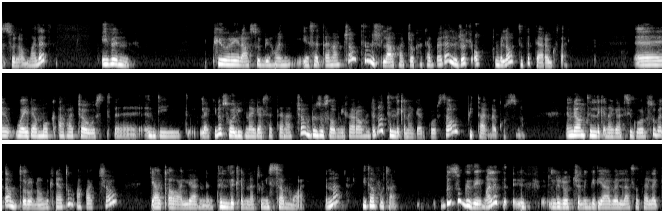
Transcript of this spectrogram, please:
እሱ ነው ማለት even puree ራሱ ቢሆን የሰጠናቸው ትንሽ ለአፋቸው ከከበደ ልጆች ኦ ብለው ትፍት ያደርጉታል። ወይ ደግሞ አፋቸው ውስጥ እንዲህ like solid ነገር ሰጥተናቸው ብዙ ሰው የሚፈራው ምንድነው ትልቅ ነገር ጎርሰው ቢታነቁስ ነው። እንዲያውም ትልቅ ነገር ሲጎርሱ በጣም ጥሩ ነው። ምክንያቱም አፋቸው ያውቀዋል ያንን ትልቅነቱን ይሰማዋል እና ይተፉታል። ብዙ ጊዜ ማለት ልጆችን እንግዲህ ያበላ ሰው ተለቅ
